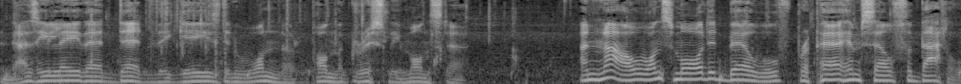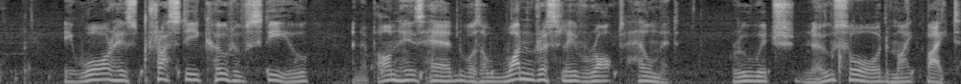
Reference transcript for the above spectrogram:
and as he lay there dead they gazed in wonder upon the grisly monster. And now once more did Beowulf prepare himself for battle. He wore his trusty coat of steel, and upon his head was a wondrously wrought helmet, through which no sword might bite.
